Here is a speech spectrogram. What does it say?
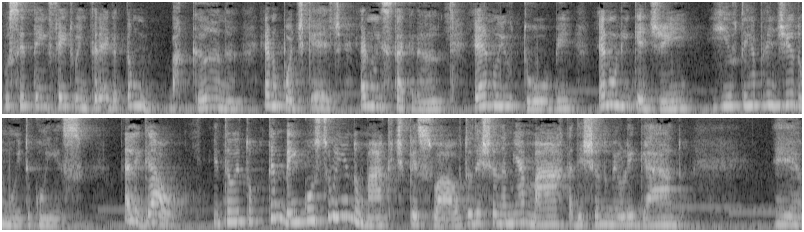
você tem feito uma entrega tão bacana. É no podcast, é no Instagram, é no YouTube, é no LinkedIn e eu tenho aprendido muito com isso. É legal? Então eu estou também construindo o marketing pessoal, estou deixando a minha marca, deixando o meu legado. É,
